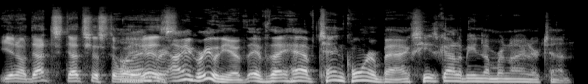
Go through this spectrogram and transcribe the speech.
You know, that's that's just the way I, it agree, is. I agree with you. If, if they have 10 cornerbacks, he's got to be number nine or 10.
